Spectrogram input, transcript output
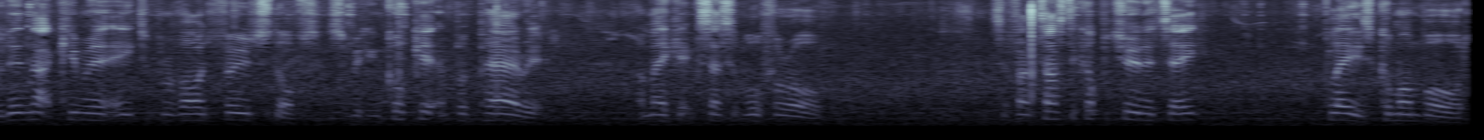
within that community to provide foodstuffs so we can cook it and prepare it and make it accessible for all. It's a fantastic opportunity. Please come on board.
